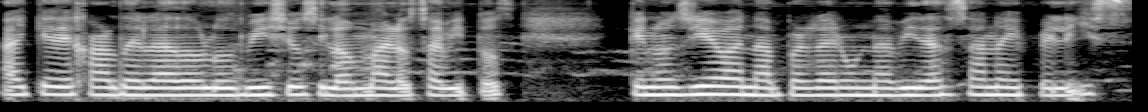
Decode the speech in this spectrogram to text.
hay que dejar de lado los vicios y los malos hábitos que nos llevan a perder una vida sana y feliz.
